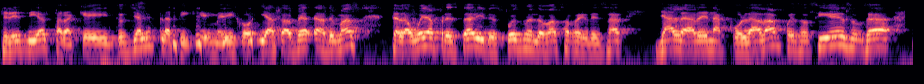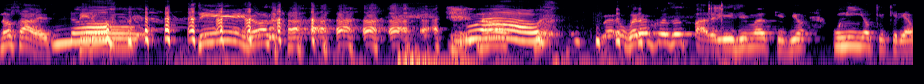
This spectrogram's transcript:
tres días para qué. Entonces ya le platiqué y me dijo, y además te la voy a prestar y después me lo vas a regresar. Ya la arena colada, pues así es, o sea, no sabes. No. Pero sí, no. wow. fueron cosas padrísimas que hicieron. Un niño que quería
